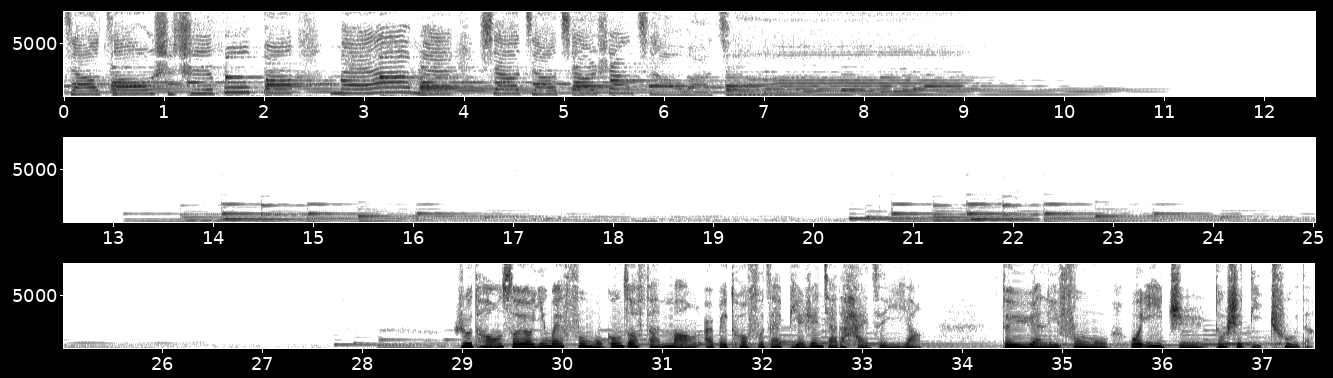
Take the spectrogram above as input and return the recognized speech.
脚，总是吃不饱。美啊美，小脚桥上敲啊敲。如同所有因为父母工作繁忙而被托付在别人家的孩子一样，对于远离父母，我一直都是抵触的。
